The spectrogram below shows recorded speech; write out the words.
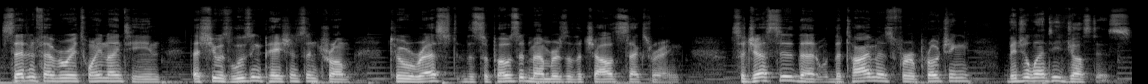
said in February 2019 that she was losing patience in Trump to arrest the supposed members of the child sex ring, suggested that the time is for approaching vigilante justice.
